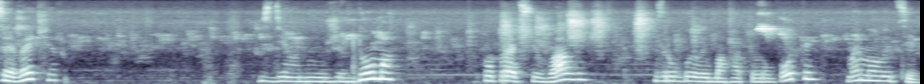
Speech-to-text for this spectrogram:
Це вечір. З Діаною вже вдома. Попрацювали, зробили багато роботи. Ми молодці.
